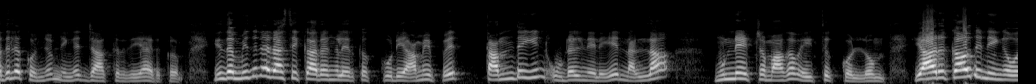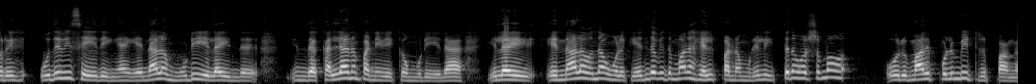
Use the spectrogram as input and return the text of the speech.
அதில் கொஞ்சம் நீங்கள் ஜாக்கிரதையாக இருக்கணும். இந்த மிதுன ராசிக்காரங்கள் இருக்கக்கூடிய அமைப்பு தந்தையின் உடல்நிலையை நல்லா முன்னேற்றமாக வைத்து கொள்ளும் யாருக்காவது நீங்கள் ஒரு உதவி செய்கிறீங்க என்னால் முடியல இந்த இந்த கல்யாணம் பண்ணி வைக்க முடியல இல்லை என்னால் வந்து அவங்களுக்கு எந்த விதமான ஹெல்ப் பண்ண முடியல இத்தனை வருஷமாக ஒரு மாதிரி புலும்பிட்டு இருப்பாங்க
